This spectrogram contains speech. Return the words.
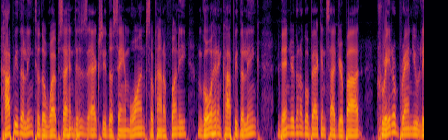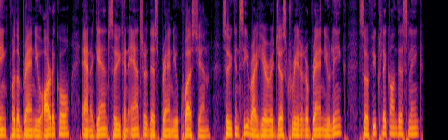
copy the link to the website. And this is actually the same one, so kind of funny. Go ahead and copy the link. Then you're going to go back inside your bot, create a brand new link for the brand new article and again so you can answer this brand new question so you can see right here it just created a brand new link so if you click on this link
